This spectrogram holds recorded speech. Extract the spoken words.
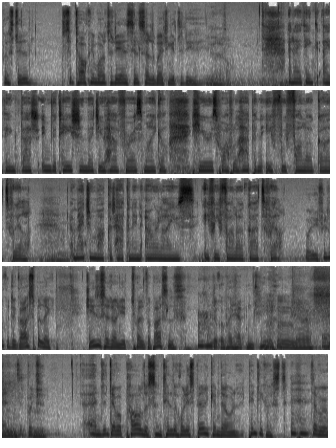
we're still, still talking about it today and still celebrating it today. Beautiful. And I think I think that invitation that you have for us, Michael, here's what will happen if we follow God's will. Imagine what could happen in our lives if we follow God's will. Well, if you look at the gospel, like Jesus had only twelve apostles, Mhm. and look at what happened. yeah. and but Mm. and they were powerless until the Holy Spirit came down at Pentecost. Mhm. They were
